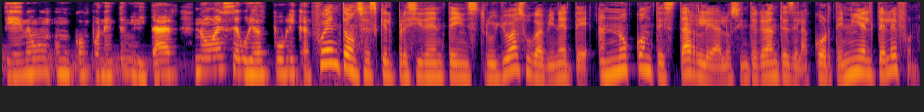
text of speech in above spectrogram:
tiene un, un componente militar, no es seguridad pública. Fue entonces que el presidente instruyó a su gabinete a no contestarle a los integrantes de la Corte ni el teléfono.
